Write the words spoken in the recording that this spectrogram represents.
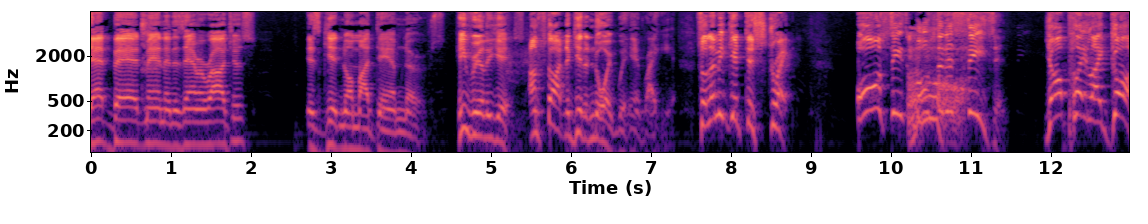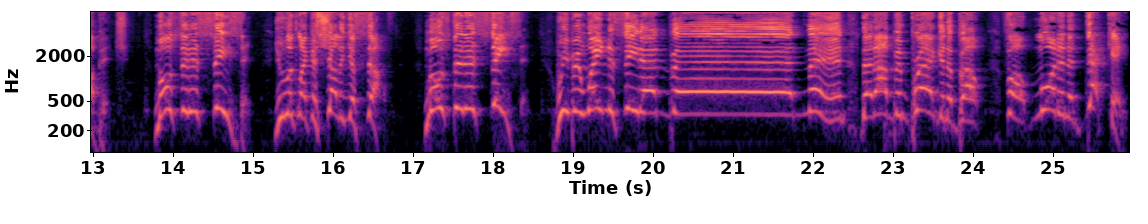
That bad man that is Aaron Rodgers is getting on my damn nerves. He really is. I'm starting to get annoyed with him right here. So let me get this straight. All season, most of this season, y'all play like garbage. Most of this season, you look like a shell of yourself. Most of this season, we've been waiting to see that bad man that I've been bragging about for more than a decade.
